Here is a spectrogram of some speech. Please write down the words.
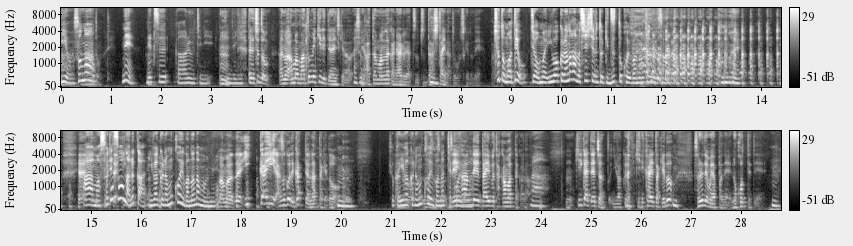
いいよ。そのかなと思って、ね、熱があるうちにうん全然いい。だからちょっとあのあんままとめきれてないんですけど、ね頭の中にあるやつをちょっと出したいなと思うんですけどね、ちょっと待てよ。じゃあお前、岩倉の話してるときずっと恋バナを考えてたのかよ。お前。ああ、まあそりゃそうなるか。岩倉も恋バナだもんね。まあまあで一回あそこでガッてはなったけど、うん。そっか、岩倉も恋バナっちゃ恋バナ。半でだいぶ高まったから、あうん、切り替えたやつちゃんと岩倉に切り替えたけど、それでもやっぱね残っててあ。うん。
